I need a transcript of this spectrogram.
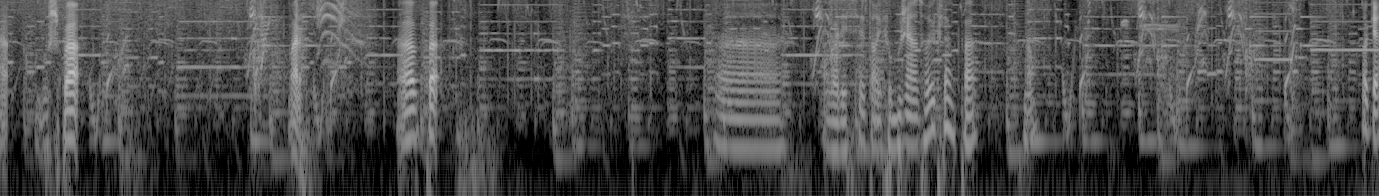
Ah, bouge pas. Voilà. Hop. Euh, on va laisser. Attends, il faut bouger un truc là ou pas? Non? Ok.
